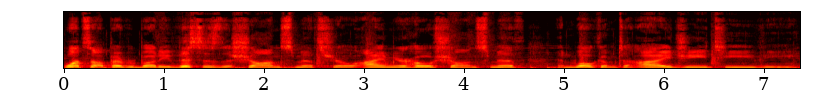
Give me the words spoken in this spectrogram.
What's up, everybody? This is the Sean Smith Show. I am your host, Sean Smith, and welcome to IGTV.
